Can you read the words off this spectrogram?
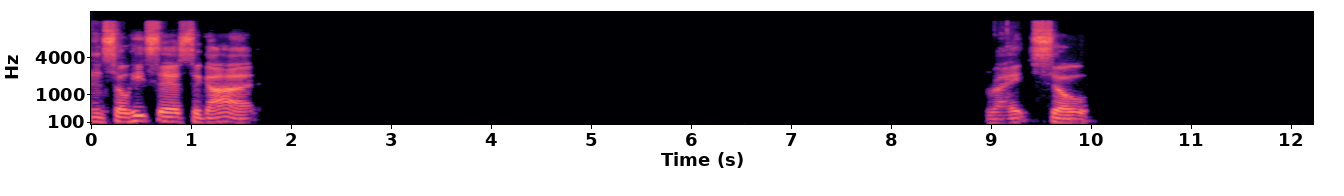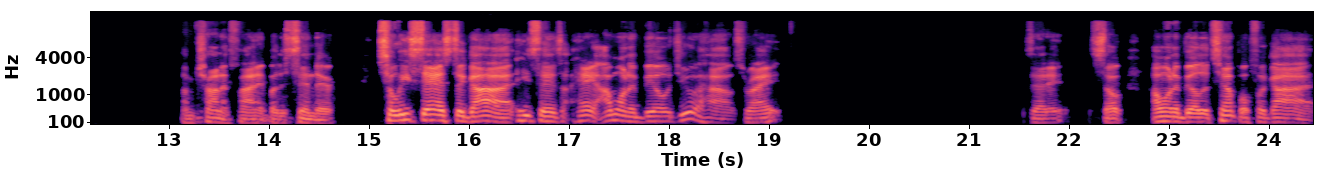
And so he says to God, right? So I'm trying to find it, but it's in there. So he says to God, he says, Hey, I want to build you a house, right? Is that it? So I want to build a temple for God,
